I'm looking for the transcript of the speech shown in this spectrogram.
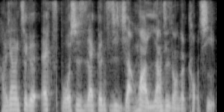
好像这个 X 博士是在跟自己讲话一样，这种的口气。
